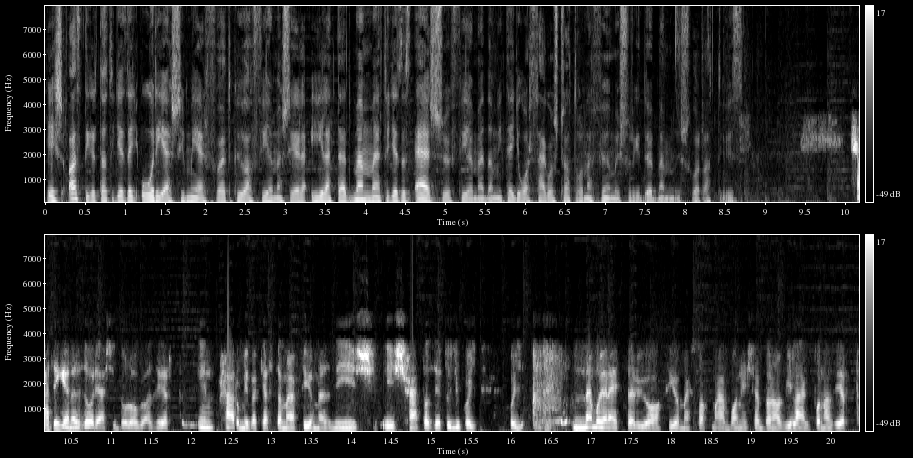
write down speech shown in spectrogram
és azt írtad, hogy ez egy óriási mérföldkő a filmes éle- életedben, mert hogy ez az első filmed, amit egy országos csatorna főműsoridőben műsorra tűz. Hát igen, ez óriási dolog, azért én három éve kezdtem el filmezni is, és hát azért tudjuk, hogy, hogy nem olyan egyszerű a filmes szakmában és ebben a világban azért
